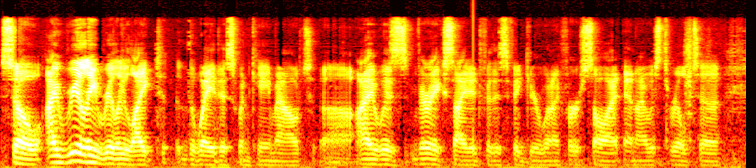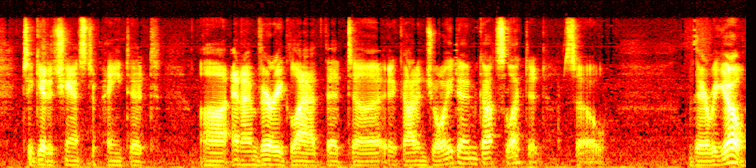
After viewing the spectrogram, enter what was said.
So I really, really liked the way this one came out. Uh, I was very excited for this figure when I first saw it, and I was thrilled to to get a chance to paint it. Uh, and I'm very glad that uh, it got enjoyed and got selected. So there we go.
